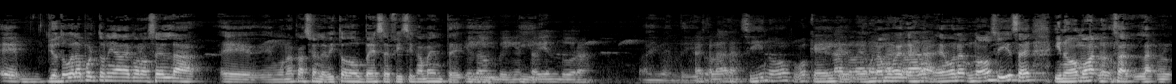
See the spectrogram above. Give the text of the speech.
eh, yo tuve la oportunidad de conocerla eh, en una ocasión, la he visto dos veces físicamente. Yo y, también, y- está bien dura. Ay, bendito. La Clara. Sí, no, ok. Es la es Clara, una es mujer, es una, es no, sí, sé. Y no vamos a, o sea, la- lo,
